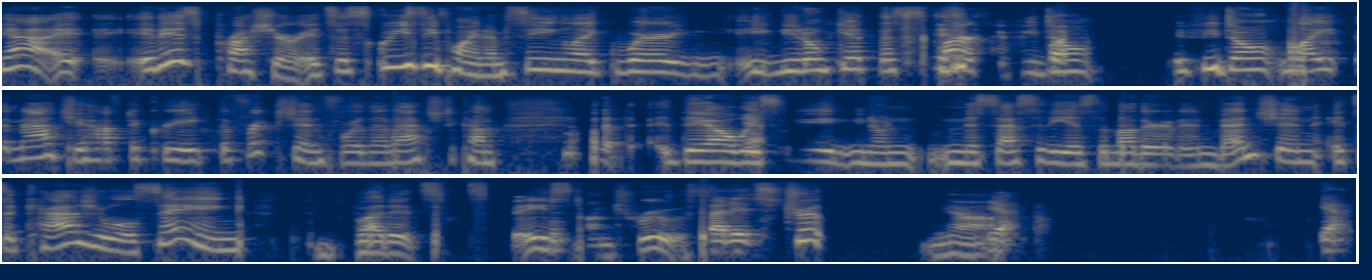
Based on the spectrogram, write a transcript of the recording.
yeah, it, it is pressure. It's a squeezy point. I'm seeing like where you, you don't get the spark if you don't if you don't light the match, you have to create the friction for the match to come. But they always say, you know, necessity is the mother of invention. It's a casual saying, but it's based on truth. but it's true Yeah. Yeah. Yeah.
